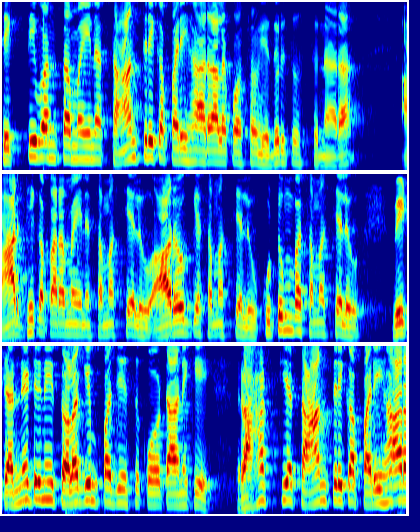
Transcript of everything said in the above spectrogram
శక్తివంతమైన తాంత్రిక పరిహారాల కోసం ఎదురు చూస్తున్నారా ఆర్థికపరమైన సమస్యలు ఆరోగ్య సమస్యలు కుటుంబ సమస్యలు వీటన్నిటినీ తొలగింపజేసుకోవటానికి రహస్య తాంత్రిక పరిహార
